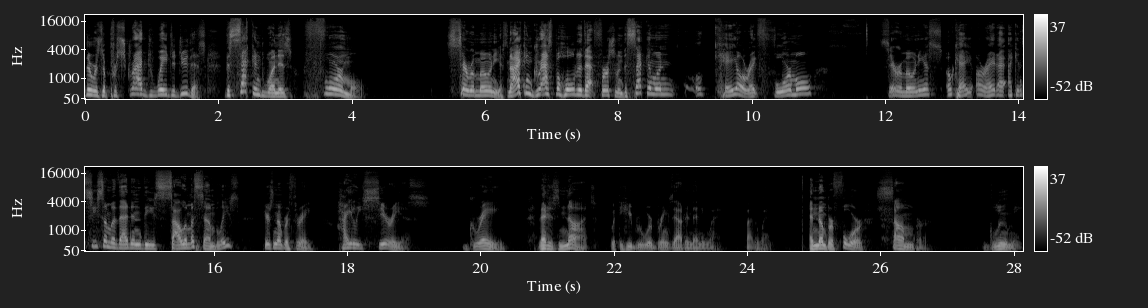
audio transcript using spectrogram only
There was a prescribed way to do this. The second one is formal, ceremonious. Now, I can grasp a hold of that first one. The second one, okay, all right, formal, ceremonious. Okay, all right, I, I can see some of that in these solemn assemblies. Here's number three highly serious, grave. That is not what the Hebrew word brings out in any way, by the way. And number four, somber, gloomy.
